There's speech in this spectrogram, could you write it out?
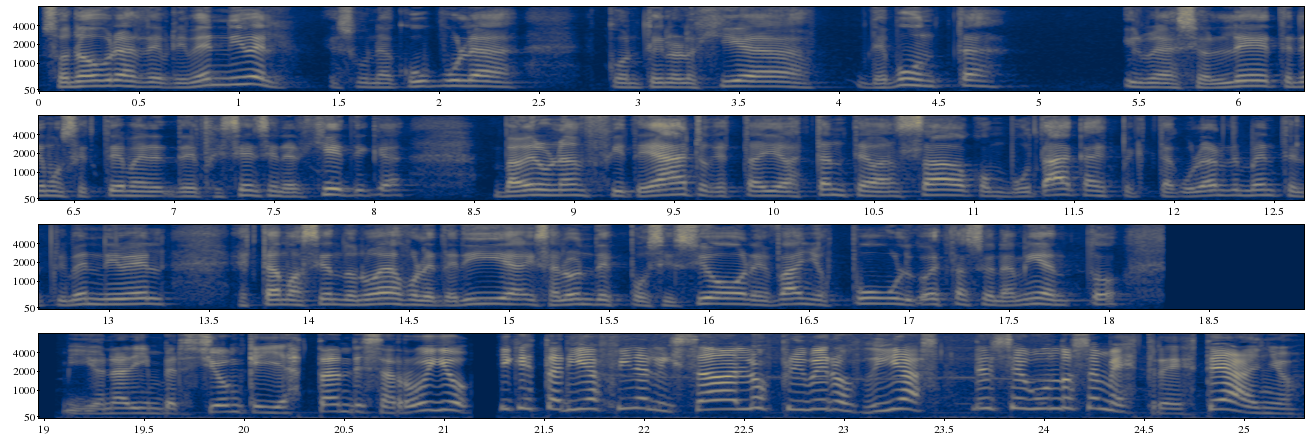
Son obras de primer nivel, es una cúpula con tecnología de punta, iluminación LED, tenemos sistema de eficiencia energética, va a haber un anfiteatro que está ya bastante avanzado, con butacas espectacularmente el primer nivel, estamos haciendo nuevas boleterías y salón de exposiciones, baños públicos, estacionamiento. Millonaria inversión que ya está en desarrollo y que estaría finalizada en los primeros días del segundo semestre de este año.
